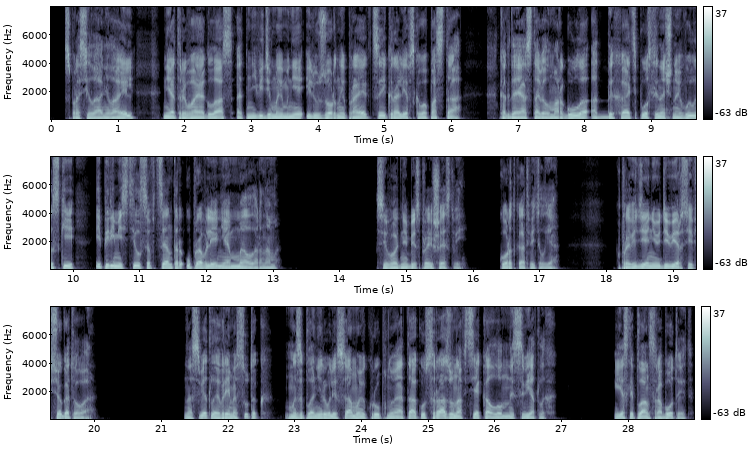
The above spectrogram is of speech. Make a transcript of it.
— спросила Анилаэль, не отрывая глаз от невидимой мне иллюзорной проекции королевского поста, когда я оставил Маргула отдыхать после ночной вылазки и переместился в центр управления Меллорном. «Сегодня без происшествий», — коротко ответил я. «К проведению диверсии все готово?» На светлое время суток мы запланировали самую крупную атаку сразу на все колонны светлых. Если план сработает,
